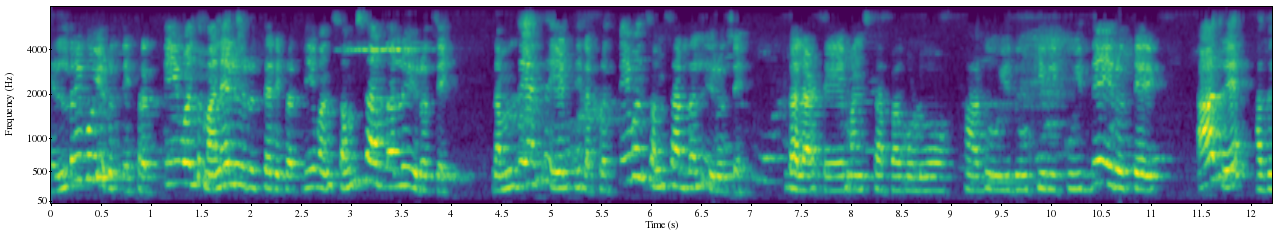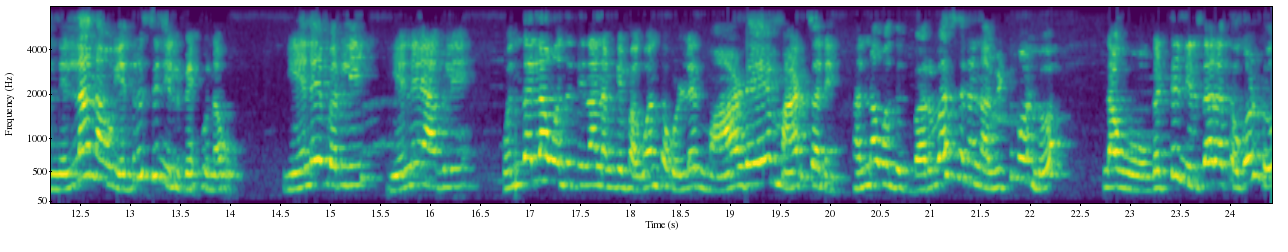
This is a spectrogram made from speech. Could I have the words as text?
ಎಲ್ರಿಗೂ ಇರುತ್ತೆ. ಪ್ರತಿ ಒಂದು ಮನೇಲೂ ಇರುತ್ತೆ ರೀ. ಪ್ರತಿ ಒಂದು ಸಂಸಾರದಲ್ಲೂ ಇರುತ್ತೆ. ನಮ್ಮದೇ ಅಂತ ಹೇಳ್ತಿಲ್ಲ. ಪ್ರತಿ ಒಂದು ಸಂಸಾರದಲ್ಲೂ ಇರುತ್ತೆ. ಗಲಾಟೆ, ಮನಸ್ತಾಪಗಳು, ಅದು ಇದು, ಕಿರಿಕು ಇದ್ದೇ ಇರುತ್ತೆ ರೀ. ಆದರೆ ಅದನ್ನೆಲ್ಲ ನಾವು ಎದುರಿಸಿ ನಿಲ್ಲಬೇಕು ನಾವು. ಏನೇ ಬರಲಿ, ಏನೇ ಆಗಲಿ, ಒಂದಲ್ಲ ಒಂದು ದಿನ ನಮಗೆ ಭಗವಂತ ಒಳ್ಳೇದು ಮಾಡೇ ಮಾಡ್ತಾನೆ. ಅನ್ನೋ ಒಂದು ಭರವಸೆನ ನಾವು ಇಟ್ಕೊಂಡು ನಾವು ಗಟ್ಟಿ ನಿರ್ಧಾರ ತಗೊಂಡು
